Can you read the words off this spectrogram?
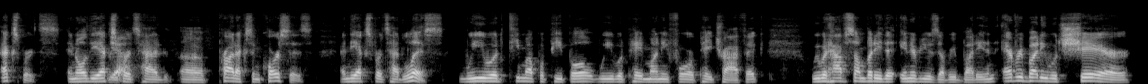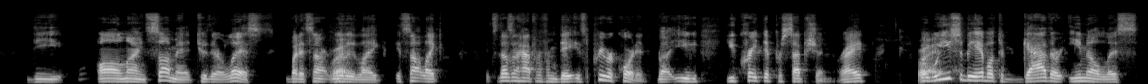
experts, and all the experts had uh, products and courses, and the experts had lists. We would team up with people. We would pay money for paid traffic. We would have somebody that interviews everybody, and everybody would share the online summit to their list. But it's not really like it's not like it doesn't happen from day. It's pre-recorded, but you you create the perception, right? But we used to be able to gather email lists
